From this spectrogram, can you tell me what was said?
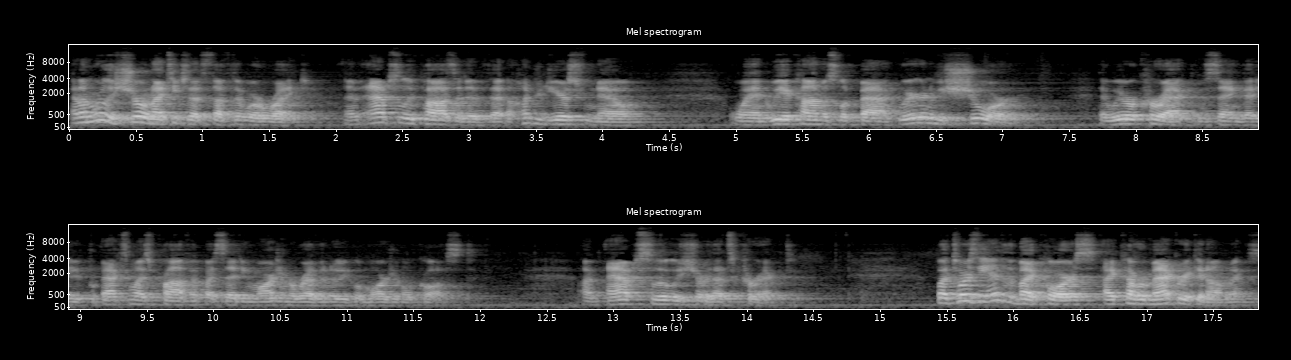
And I'm really sure when I teach that stuff that we're right. I'm absolutely positive that 100 years from now, when we economists look back, we're going to be sure that we were correct in saying that you maximize profit by setting marginal revenue equal marginal cost. I'm absolutely sure that's correct. But towards the end of my course, I cover macroeconomics,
